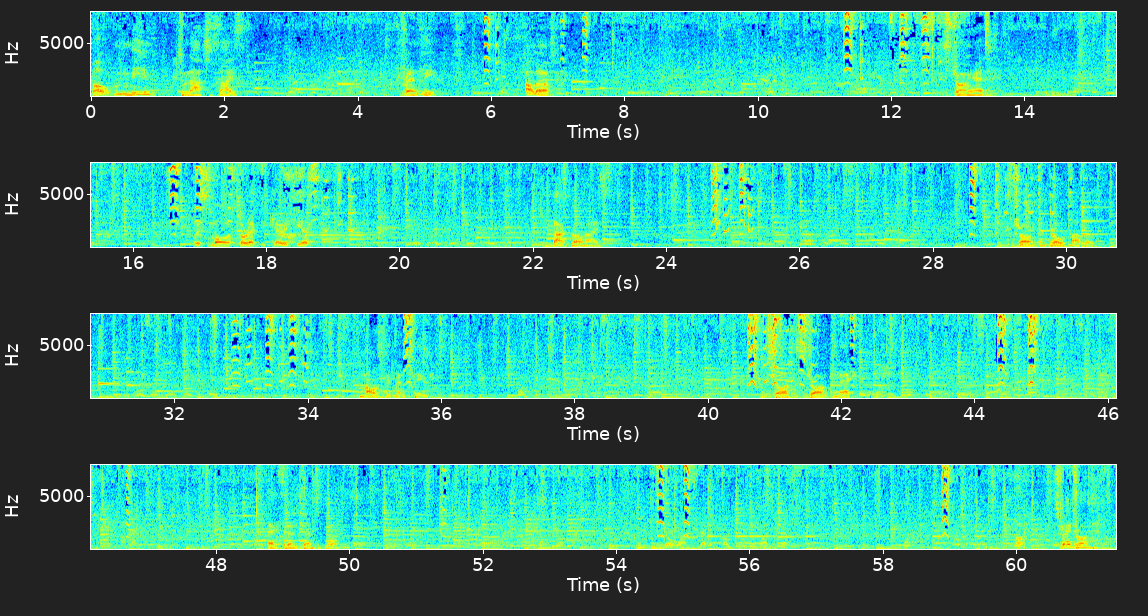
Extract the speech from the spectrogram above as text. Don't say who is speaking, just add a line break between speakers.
So medium to large size, friendly, alert. Strong head with small correctly carried ears, dark brown eyes. Strong and broad muzzle. Mouth pigment pink. Short, strong neck. Excellent chest proportions. Go one step in Straight front.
